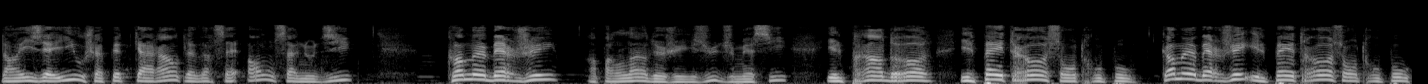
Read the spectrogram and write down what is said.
Dans Isaïe au chapitre 40, le verset 11, ça nous dit, Comme un berger, en parlant de Jésus, du Messie, il prendra, il paîtra son troupeau. Comme un berger, il paîtra son troupeau.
